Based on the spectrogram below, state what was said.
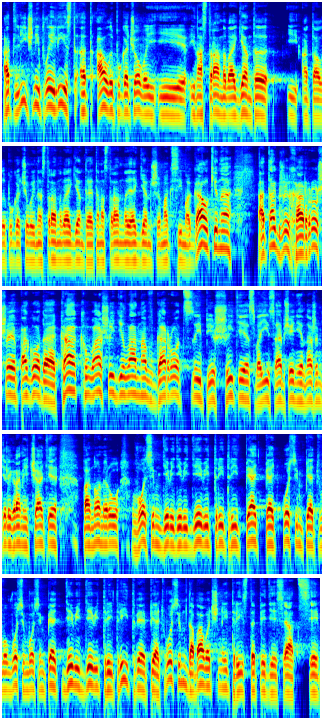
отличный плейлист от Аллы Пугачевой и иностранного агента и от Аллы Пугачева иностранного агента, это иностранная агентша Максима Галкина, а также хорошая погода. Как ваши дела, новгородцы? Пишите свои сообщения в нашем телеграме-чате по номеру 8999-335-585-885-9933-358, добавочный 357.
